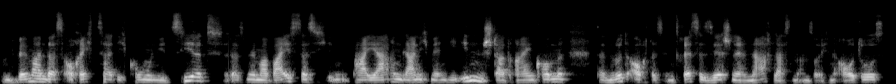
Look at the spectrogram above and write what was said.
Und wenn man das auch rechtzeitig kommuniziert, dass wenn man weiß, dass ich in ein paar Jahren gar nicht mehr in die Innenstadt reinkomme, dann wird auch das Interesse sehr schnell nachlassen an solchen Autos.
